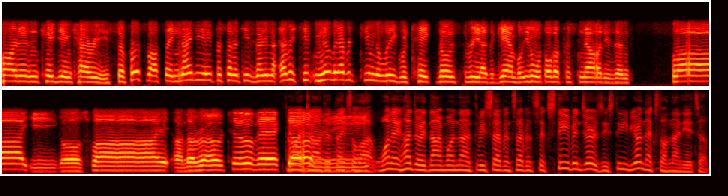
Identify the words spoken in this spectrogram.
Harden, KD, and Kyrie. So first of all, say 98% of teams, 99, every team, nearly every team in the league would take those three as a gamble, even with all their personalities. And fly, Eagles, fly on the road to victory. All right, Jonathan, thanks a lot. 1 800 919 3776. Steve in Jersey. Steve, you're next on 98.7.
